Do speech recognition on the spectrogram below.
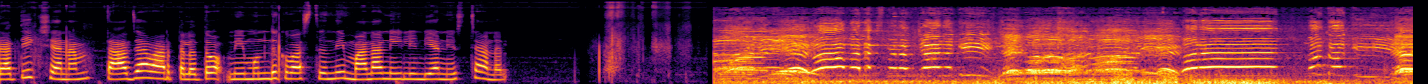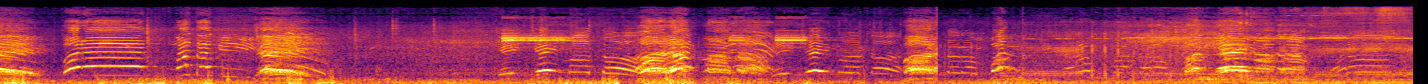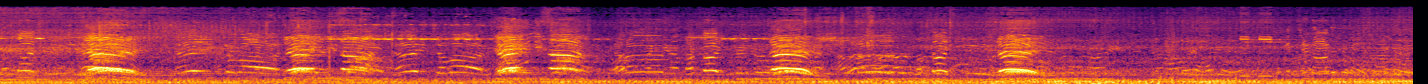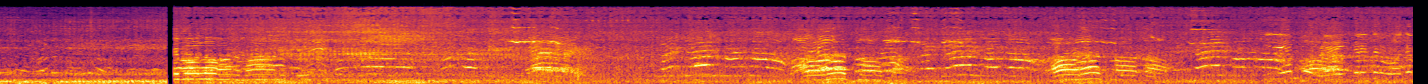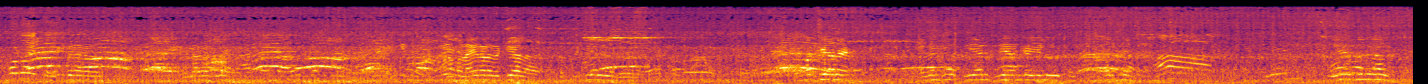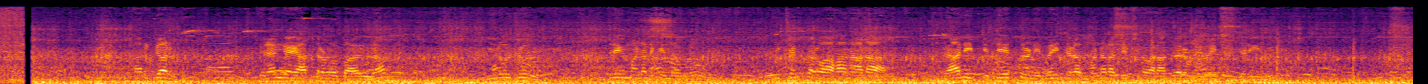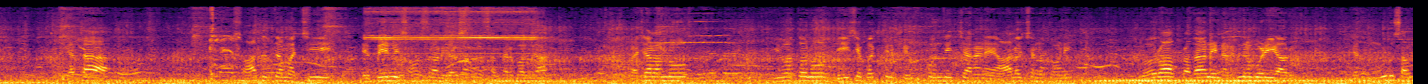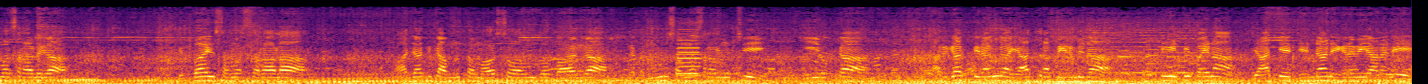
ప్రతి క్షణం తాజా వార్తలతో మీ ముందుకు వస్తుంది మన Neel India news channel. Line పెట్టాలా చేయాలి? తిరంగ యాత్రలో భాగంగా ఈరోజు ఉద్రేక మండల కేంద్రంలో ద్విచక్ర వాహనాల ర్యాలీ పెద్ద ఎత్తున నిర్వహించడం మండల అధ్యక్షుల వారి ఆధ్వర్యంలో నిర్వహించడం జరిగింది. గత స్వాతంత్రం వచ్చి డెబ్బై ఎనిమిది సంవత్సరాలు గడుస్తున్న సందర్భంగా ప్రజలను యువతలో దేశభక్తిని పెంపొందించాలనే ఆలోచనతోని గౌరవ ప్రధాని నరేంద్ర మోడీ గారు గత మూడు సంవత్సరాలుగా డెబ్బై సంవత్సరాల ఆజాదిక అమృత మహోత్సవంలో భాగంగా గత మూడు సంవత్సరాల నుంచి ఈ యొక్క అర్గర్ తిరంగ యాత్ర పేరు మీద ప్రతి ఇంటి పైన జాతీయ జెండాను ఎగరవేయాలనే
